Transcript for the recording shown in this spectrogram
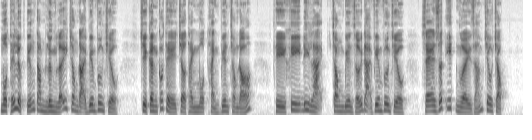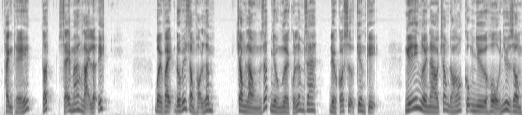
Một thế lực tiếng tăm lừng lẫy trong Đại Viêm Vương Triều, chỉ cần có thể trở thành một thành viên trong đó, thì khi đi lại trong biên giới Đại Viêm Vương Triều sẽ rất ít người dám trêu chọc. Thành thế, tất sẽ mang lại lợi ích. Bởi vậy, đối với dòng họ Lâm, trong lòng rất nhiều người của Lâm gia đều có sự kiêng kỵ. Nghĩ người nào trong đó cũng như hổ như rồng.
